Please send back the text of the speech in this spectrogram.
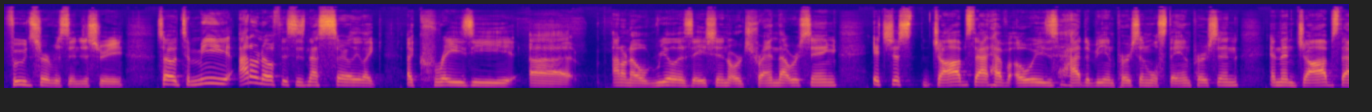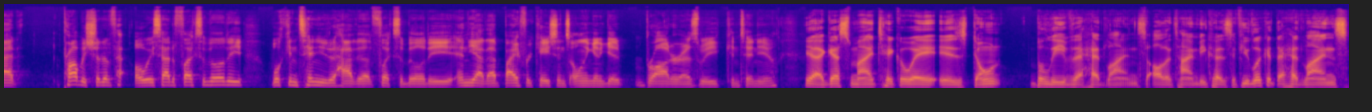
food service industry. So to me i don't know if this is necessarily like a crazy uh, i don't know realization or trend that we're seeing. It's just jobs that have always had to be in person will stay in person. And then jobs that probably should have always had flexibility. Will continue to have that flexibility. And yeah that bifurcation is only going to get broader as we continue. Yeah, I guess my takeaway is don't believe the headlines all the time because if you look at the headlines,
